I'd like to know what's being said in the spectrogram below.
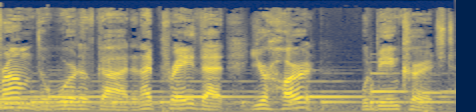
from the Word of God. And I pray that your heart would be encouraged.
